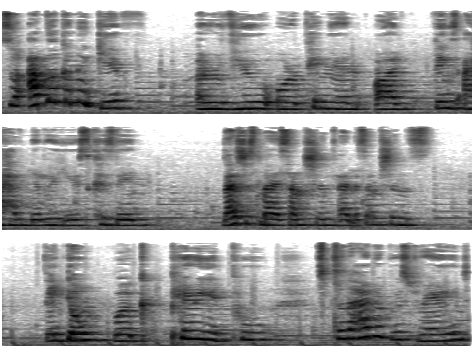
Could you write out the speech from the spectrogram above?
So I'm not gonna give a review or opinion on things I have never used because then that's just my assumptions and assumptions they don't work period poo so the hydro boost range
